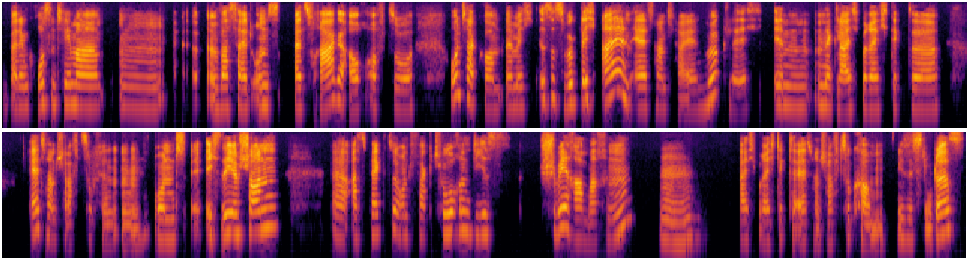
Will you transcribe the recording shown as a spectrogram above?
bei dem großen Thema, was halt uns als Frage auch oft so unterkommt, nämlich ist es wirklich allen Elternteilen möglich, in eine gleichberechtigte Elternschaft zu finden? Und ich sehe schon äh, Aspekte und Faktoren, die es schwerer machen, Mhm. gleichberechtigte Elternschaft zu kommen. Wie siehst du das?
